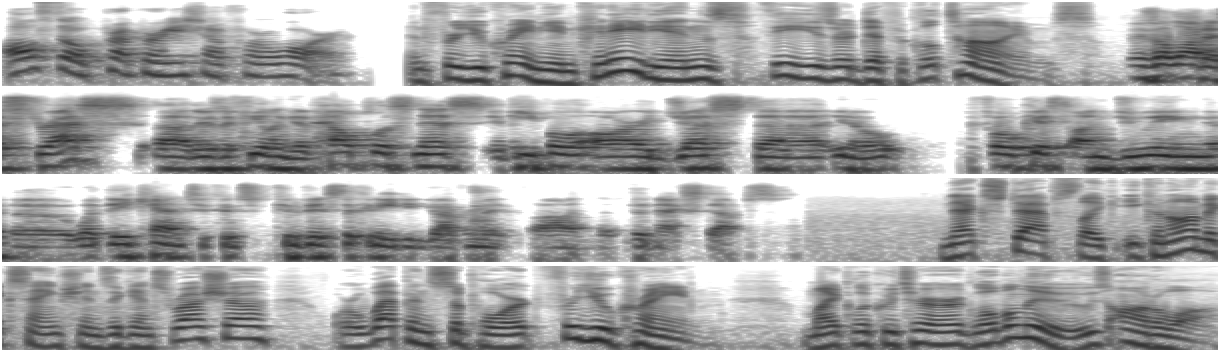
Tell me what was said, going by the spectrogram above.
also preparation for war. And for Ukrainian Canadians, these are difficult times. There's a lot of stress. Uh, there's a feeling of helplessness. People are just, uh, you know, focused on doing uh, what they can to con- convince the Canadian government on the next steps. Next steps like economic sanctions against Russia or weapons support for Ukraine. Mike Couteur, Global News, Ottawa.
